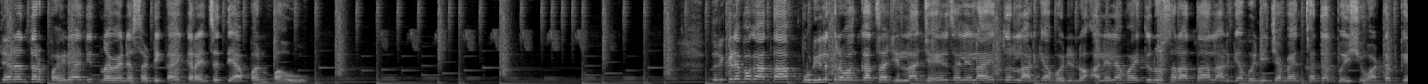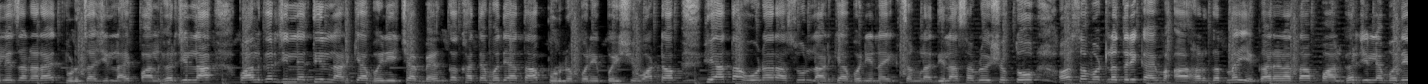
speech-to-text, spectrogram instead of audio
त्यानंतर पहिल्या आधीत नाव येण्यासाठी काय करायचं ते आपण पाहू. तर इकडे बघा आता पुढील क्रमांकाचा जिल्हा जाहीर झालेला आहे. तर लाडक्या बहिणीनं आलेल्या माहितीनुसार आता लाडक्या बहिणीच्या बँक खात्यात पैसे वाटप केले जाणार आहेत. पुढचा जिल्हा आहे पालघर जिल्हा. पालघर जिल्ह्यातील लाडक्या बहिणीच्या बँक खात्यामध्ये आता पूर्णपणे पैसे वाटप. हे आता होणार असून लाडक्या बहिणींना एक चांगला दिलासा मिळू शकतो. असं म्हटलं तरी काय हरकत नाही. कारण आता पालघर जिल्ह्यामध्ये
